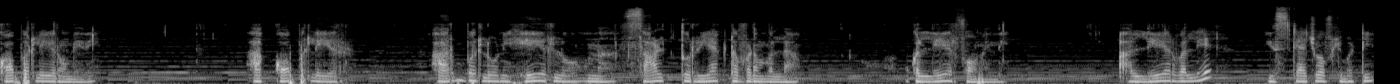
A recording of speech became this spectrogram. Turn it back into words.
కాపర్ లేయర్ ఉండేది. ఆ కాపర్ లేయర్ హార్బర్లోని హెయిర్లో ఉన్న సాల్ట్తో రియాక్ట్ అవ్వడం వల్ల ఒక లేయర్ ఫామ్ అయింది. ఆ లేయర్ వల్లే ఈ స్టాచ్యూ ఆఫ్ లిబర్టీ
